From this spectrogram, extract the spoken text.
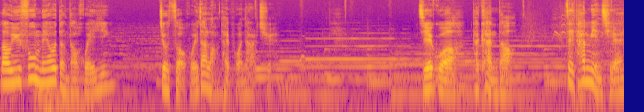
老渔夫没有等到回音。就走回到老太婆那儿去，结果他看到，在他面前，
